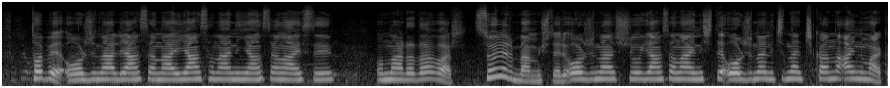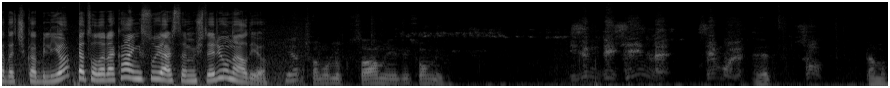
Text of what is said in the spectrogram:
Tabii orijinal yan sanayi, yan sanayinin yan sanayisi onlarda da var. Söylerim ben müşteri orijinal şu yan sanayinin işte orijinalin içinden çıkanla aynı markada çıkabiliyor. Fiyat olarak hangisi uyarsa müşteri onu alıyor. Çamurluk sağ mıydı, sol muydu? Bizim de şeyin mi? Sembolü. Evet. Sol. Tamam.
